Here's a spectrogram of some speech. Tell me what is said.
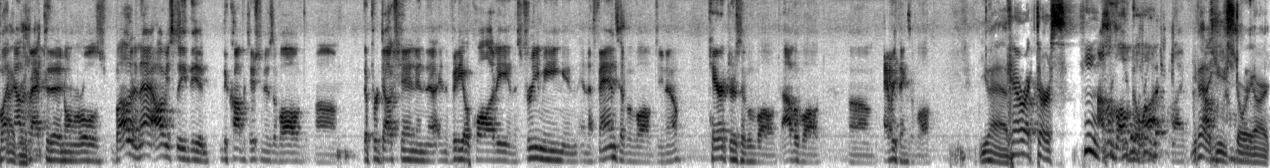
but I now agree. they're back to the normal rules. But other than that, obviously the the competition has evolved. Um, the production and the and the video quality and the streaming and, and the fans have evolved. You know, characters have evolved. I've evolved. Um, everything's evolved. You have, Characters. Hmm. I've evolved a lot. Like you've had a I've- huge story arc.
